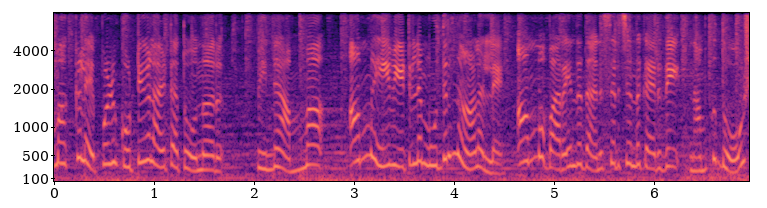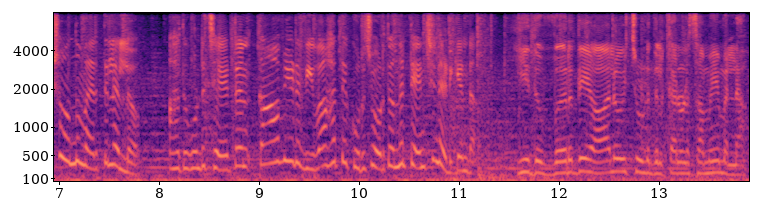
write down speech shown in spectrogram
മക്കൾ എപ്പോഴും കുട്ടികളായിട്ടാ തോന്നാറ്. പിന്നെ അമ്മ അമ്മ ഈ വീട്ടിലെ മുതിർന്ന ആളല്ലേ? അമ്മ പറയുന്നത് അനുസരിച്ചെന്ന് കരുതി നമുക്ക് ദോഷമൊന്നും വരത്തില്ലല്ലോ. അതുകൊണ്ട് ചേട്ടൻ കാവ്യയുടെ വിവാഹത്തെ കുറിച്ച് ഓർത്തൊന്നും ടെൻഷൻ അടിക്കണ്ട. ഇത് വെറുതെ ആലോചിച്ചുകൊണ്ട് നിൽക്കാനുള്ള സമയമല്ല.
